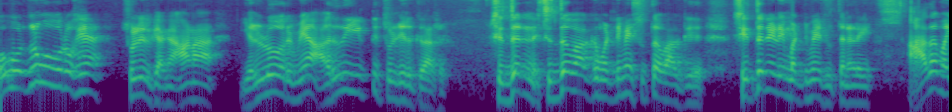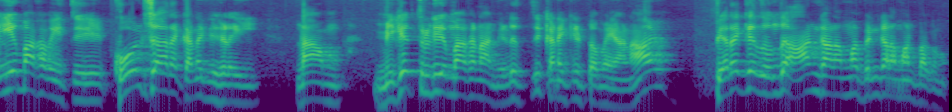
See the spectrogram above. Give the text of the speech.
ஒவ்வொருத்தரும் ஒவ்வொரு வகையாக சொல்லியிருக்காங்க. ஆனால் எல்லோருமே அறுதியிட்டு சொல்லியிருக்கிறார்கள். சித்த சித்த வாக்கு மட்டுமே சுத்த வாக்கு சித்தநிலை மட்டுமே சுத்தநிலை அதை மையமாக வைத்து கோல்சார கணக்குகளை நாம் மிக துல்லியமாக நாம் எடுத்து கணக்கிட்டோமையானால் பிறக்கிறது வந்து ஆண் காலமா பார்க்கணும்.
